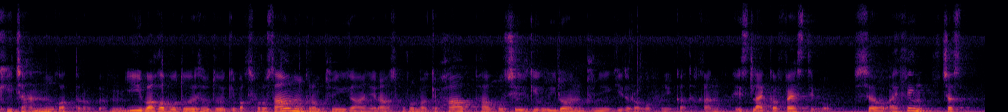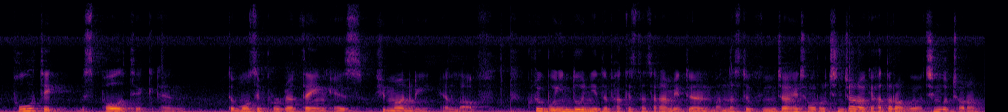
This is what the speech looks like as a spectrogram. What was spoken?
개의치 않는 것 같더라고요. 음, 이 와가보도에서도 이렇게 막 서로 싸우는 그런 분위기가 아니라 서로 막 이렇게 화합하고 즐기고 이런 분위기더라고 보니까 약간 it's like a festival. So I think just politics is politics and the most important thing is humanity and love. 그리고 뭐 인도인이든 파키스탄 사람이든 만났을 때 굉장히 서로 친절하게 하더라고요 친구처럼.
